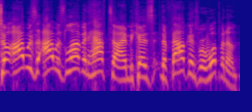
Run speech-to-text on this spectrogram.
So I was, I was loving halftime because the Falcons were whooping them.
